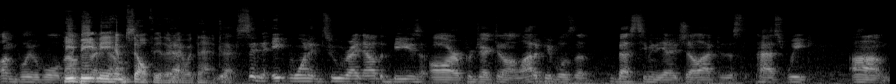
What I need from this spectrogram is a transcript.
unbelievable. He beat right me now. himself the other Yeah. night with that. Yeah, sitting eight one and two right now. The bees are projected on a lot of people as the best team in the NHL after this past week. Um,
